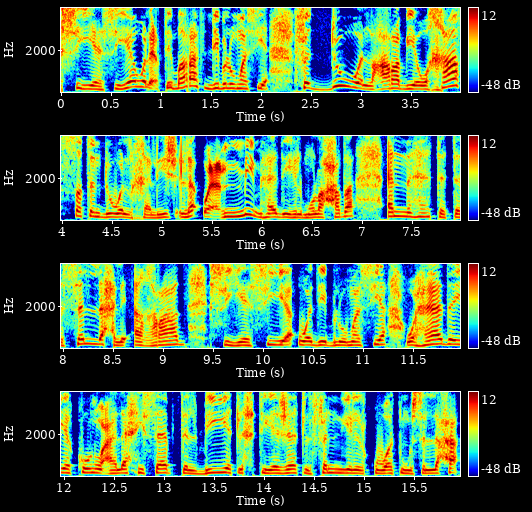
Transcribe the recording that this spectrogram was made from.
السياسية والاعتبارات الدبلوماسية. فالدول العربية وخاصة دول الخليج لا أعمم هذه الملاحظة أنها تتسلح لأغراض سياسية ودبلوماسية وهذا يكون على حساب تلبية الاحتياجات الفنية للقوات المسلحة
